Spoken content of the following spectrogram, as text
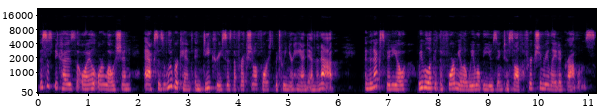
This is because the oil or lotion acts as a lubricant and decreases the frictional force between your hand and the knob. In the next video, we will look at the formula we will be using to solve friction-related problems.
